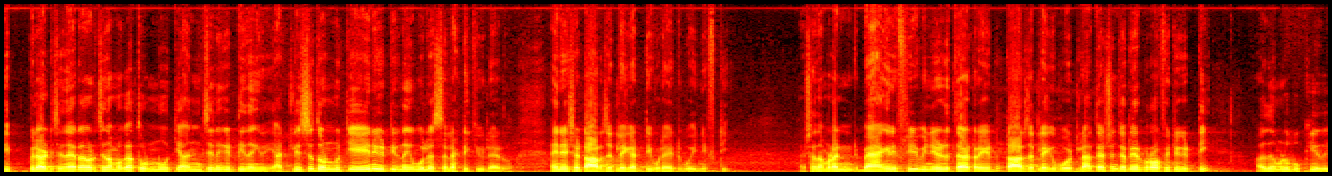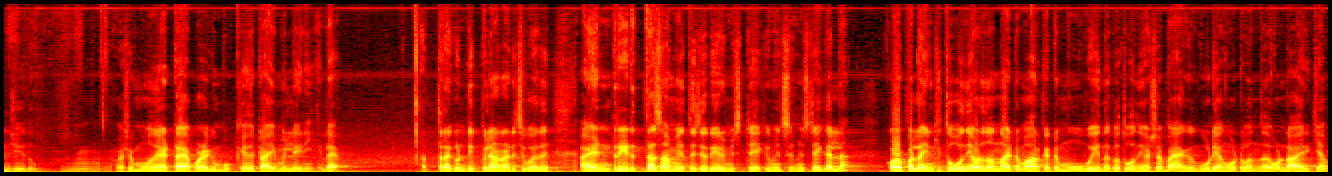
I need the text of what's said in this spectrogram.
ടിപ്പിൽ അടിച്ച് നേരെ കുറച്ച് നമുക്ക് ആ തൊണ്ണൂറ്റി അഞ്ചിന് കിട്ടിയിരുന്നെങ്കിൽ അറ്റ്ലീസ്റ്റ് തൊണ്ണൂറ്റി ഏഴിന് കിട്ടിയിരുന്നെങ്കിൽ പോലും എസ് എൽ അടിക്കില്ലായിരുന്നു അതിനുശേഷം ടാർജറ്റിലേക്ക് അടിപൊളിയായിട്ട് പോയി നിഫ്റ്റി. പക്ഷേ നമ്മുടെ ബാങ്ക് നിഫ്റ്റി പിന്നീട് എടുത്ത ട്രേഡ് ടാർജറ്റിലേക്ക് പോയിട്ടില്ല. അത്യാവശ്യം ചെറിയൊരു പ്രോഫിറ്റ് കിട്ടി. അത് നമ്മൾ ബുക്ക് ചെയ്തും ചെയ്തു. പക്ഷേ മൂന്ന് എട്ടായപ്പോഴേക്കും ബുക്ക് ചെയ്ത്. ടൈമില്ല ഇനി അല്ലേ? അത്രക്കും ടിപ്പിലാണ് അടിച്ചു പോയത്. ആ എൻട്രി എടുത്ത സമയത്ത് ചെറിയൊരു മിസ്റ്റേക്ക് മീൻസ് മിസ്റ്റേക്ക് അല്ല. കുഴപ്പമില്ല എനിക്ക് തോന്നി അവിടെ നന്നായിട്ട് മാർക്കറ്റ് മൂവ് ചെയ്യുന്നൊക്കെ തോന്നി. പക്ഷേ ബാങ്കും കൂടി അങ്ങോട്ട് വന്നതുകൊണ്ടായിരിക്കാം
